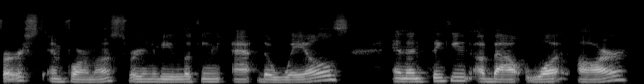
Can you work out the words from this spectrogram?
first and foremost, we're going to be looking at the whales and then thinking about what are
